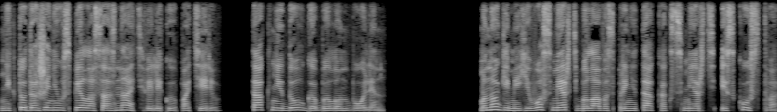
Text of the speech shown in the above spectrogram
Никто даже не успел осознать великую потерю, так недолго был он болен. Многими его смерть была воспринята как смерть искусства,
